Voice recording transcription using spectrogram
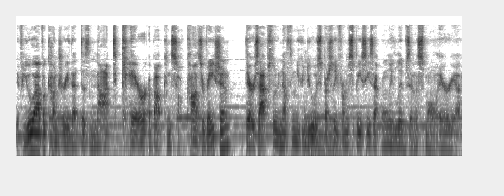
If you have a country that does not care about cons- conservation, there's absolutely nothing you can do, especially from a species that only lives in a small area.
